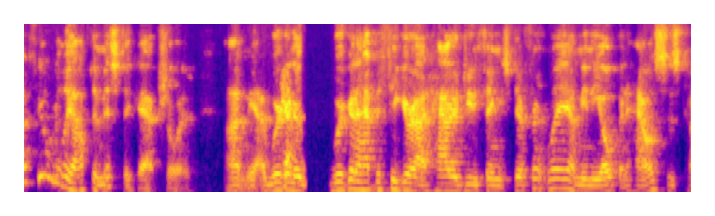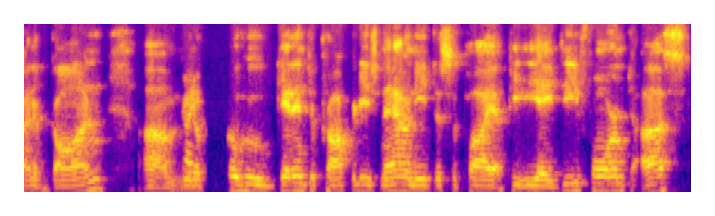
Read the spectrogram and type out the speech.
I feel really optimistic, actually. I mean, we're yeah. gonna we're going to have to figure out how to do things differently. I mean, the open house is kind of gone. Um, right. You know, people who get into properties now need to supply a PEAD form to us,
